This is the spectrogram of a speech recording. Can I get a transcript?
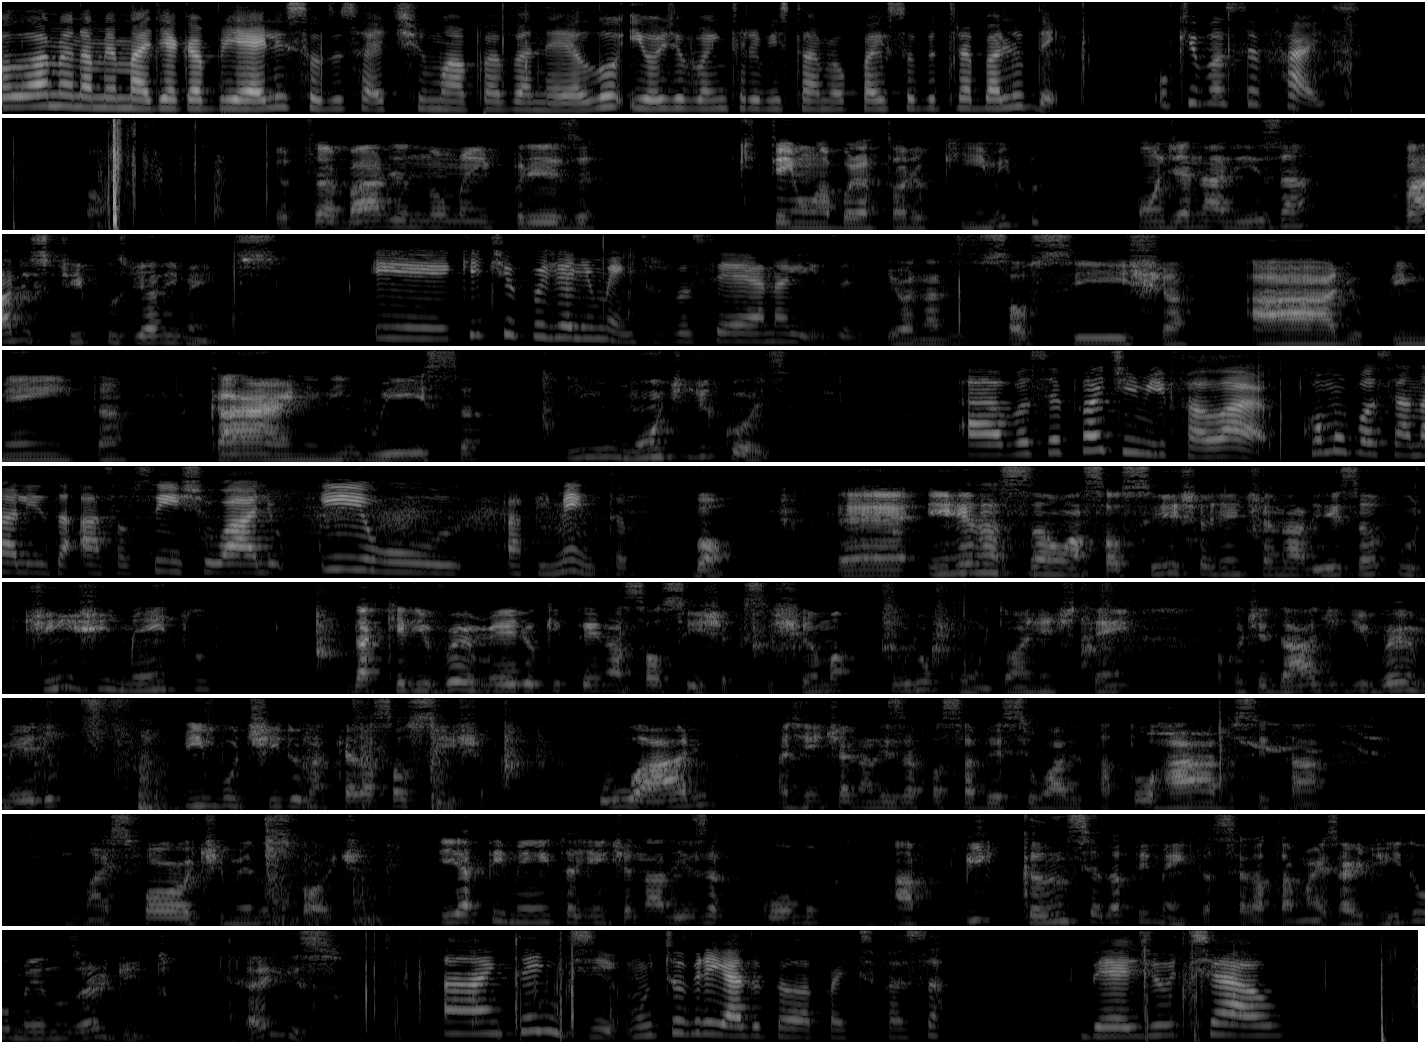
Olá, meu nome é Maria Gabriele, sou do sétimo A Pavanello e hoje eu vou entrevistar meu pai sobre o trabalho dele. O que você faz? Bom, eu trabalho numa empresa que tem um laboratório químico onde analisa vários tipos de alimentos. E que tipo de alimentos você analisa? Eu analiso salsicha, alho, pimenta, carne, linguiça e um monte de coisa. Ah, você pode me falar como você analisa a salsicha, o alho e o, a pimenta? Bom, é, em relação à salsicha, a gente analisa o tingimento daquele vermelho que tem na salsicha, que se chama urucum. Então a gente tem a quantidade de vermelho embutido naquela salsicha. O alho, a gente analisa para saber se o alho está torrado, se está mais forte, menos forte. E a pimenta a gente analisa como a picância da pimenta, se ela tá mais ardida ou menos ardido. É isso. Ah, entendi. Muito obrigada pela participação. Beijo, tchau.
